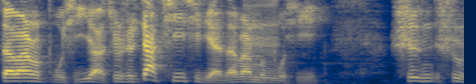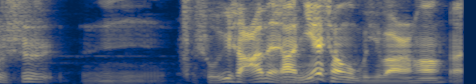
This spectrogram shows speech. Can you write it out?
在外面补习呀、就是假期期间在外面补习，是是是，嗯，属于啥呢？啊，你也上过补习班哈？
